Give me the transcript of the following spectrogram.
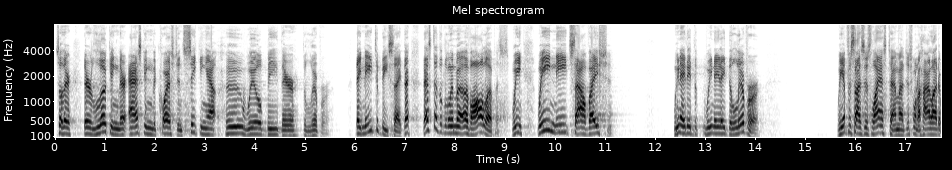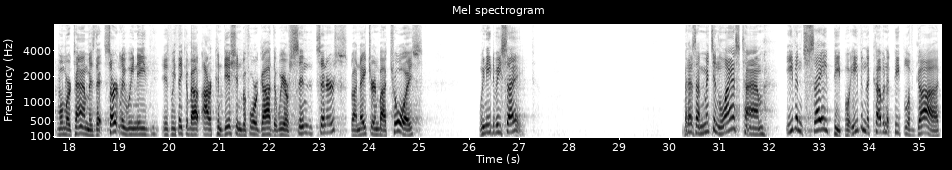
So they're, they're looking, they're asking the question, seeking out who will be their deliverer. They need to be saved. That, that's the dilemma of all of us. We, we need salvation. We need, a, we need a deliverer. We emphasized this last time, I just want to highlight it one more time, is that certainly we need, as we think about our condition before God, that we are sin, sinners by nature and by choice, we need to be saved. But as I mentioned last time, even saved people, even the covenant people of God,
